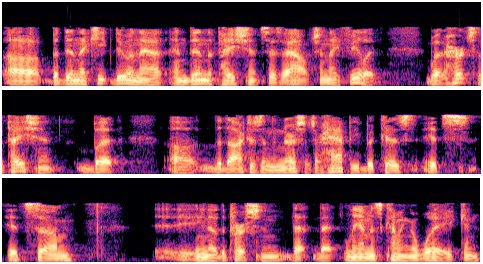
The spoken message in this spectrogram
Uh, but then they keep doing that, and then the patient says, "Ouch," and they feel it. But it hurts the patient, but uh, the doctors and the nurses are happy because it's it's um, you know the person that that limb is coming awake, and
